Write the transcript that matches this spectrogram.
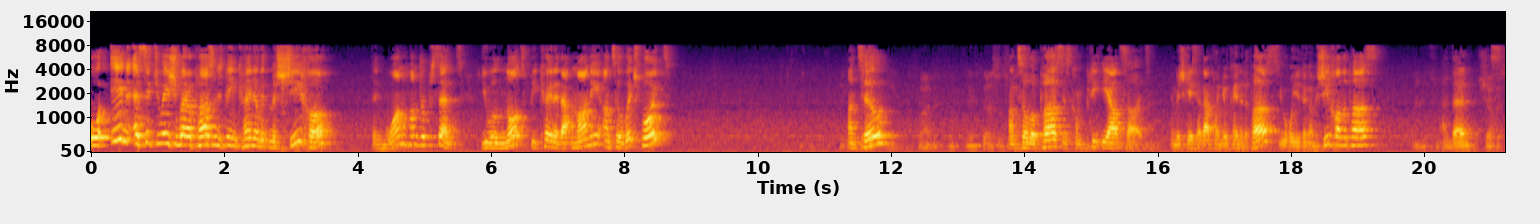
or in a situation where a person is being kona with Mashiach, then 100% you will not be kona that money until which point? Until until the purse is completely outside. In which case, at that point, you're kona the purse, you, or you're doing a mashich on the purse, and then Shabbos.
